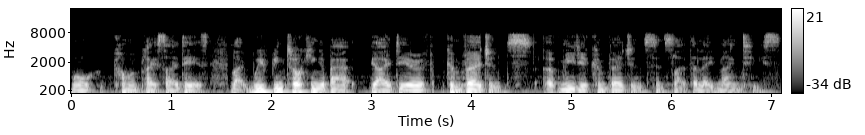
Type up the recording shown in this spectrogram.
more commonplace ideas. Like we've been talking about the idea of convergence, of media convergence since like the late 90s.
